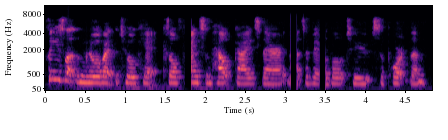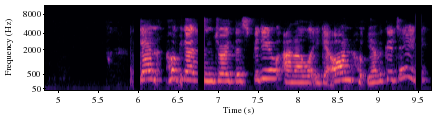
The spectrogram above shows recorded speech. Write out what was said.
please let them know about the toolkit because I'll find some help guides there that's available to support them. Again, hope you guys enjoyed this video and I'll let you get on. Hope you have a good day.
